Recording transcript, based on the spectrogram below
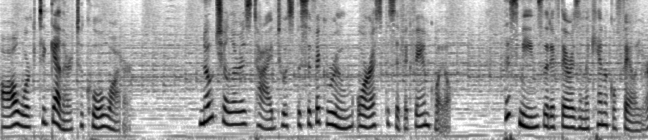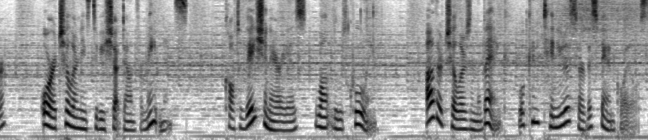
all work together to cool water. No chiller is tied to a specific room or a specific fan coil. This means that if there is a mechanical failure, or a chiller needs to be shut down for maintenance, cultivation areas won't lose cooling. Other chillers in the bank will continue to service fan coils,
